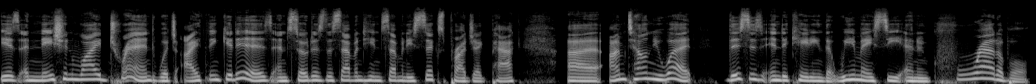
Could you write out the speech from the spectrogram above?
is a nationwide trend, which I think it is, and so does the 1776 Project PAC. Uh, I'm telling you what, this is indicating that we may see an incredible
